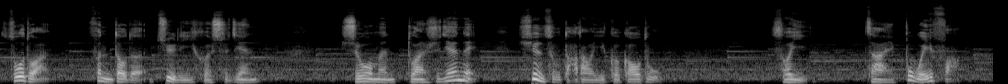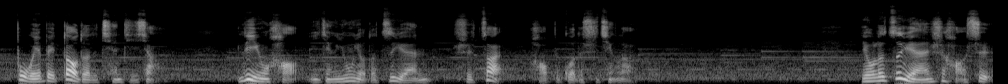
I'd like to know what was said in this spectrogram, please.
缩短奋斗的距离和时间，使我们短时间内迅速达到一个高度。所以，在不违法、不违背道德的前提下。利用好已经拥有的资源是再好不过的事情了。有了资源是好事，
